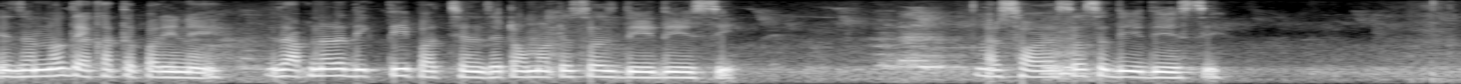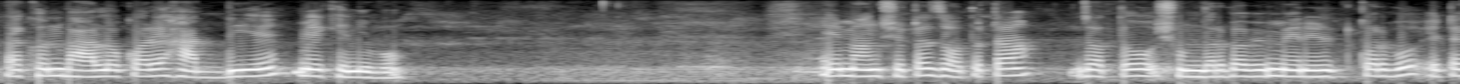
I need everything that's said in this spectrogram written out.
এই জন্য দেখাতে পারি নাই। যে আপনারা দেখতেই পাচ্ছেন যে টমেটো সস দিয়ে দিয়েছি। আর সয়া সসও দিয়ে দিয়েছি। এখন ভালো করে হাত দিয়ে মেখে নিব। এই মাংসটা যতটা, যত সুন্দরভাবে ম্যারিনেট করব এটা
